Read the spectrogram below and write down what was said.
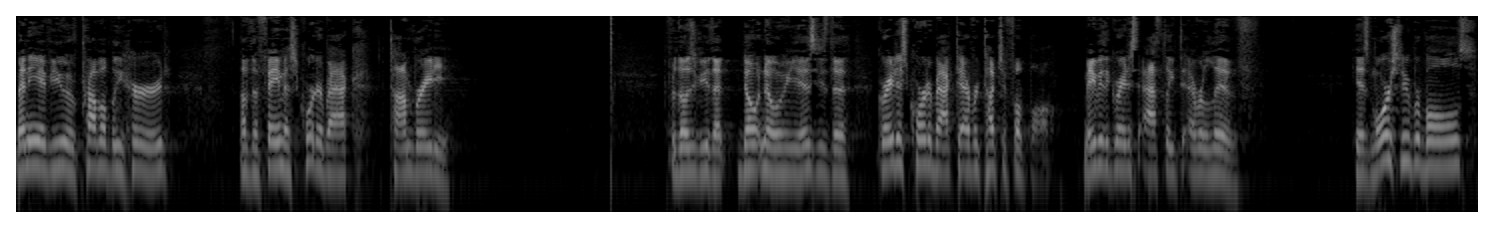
Many of you have probably heard of the famous quarterback, Tom Brady. For those of you that don't know who he is, he's the greatest quarterback to ever touch a football, maybe the greatest athlete to ever live. He has more Super Bowls,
